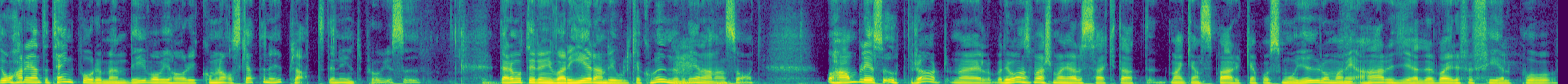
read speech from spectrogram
då hade jag inte tänkt på det, men det är vad vi har i kommunalskatten är ju platt, den är ju inte progressiv. Däremot är den ju varierande i olika kommuner, men det är en annan sak. Och han blev så upprörd. När, det var en sån som jag hade sagt att man kan sparka på smådjur om man är arg eller vad är det för fel på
